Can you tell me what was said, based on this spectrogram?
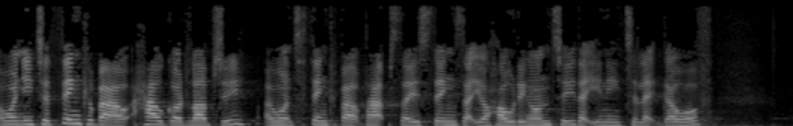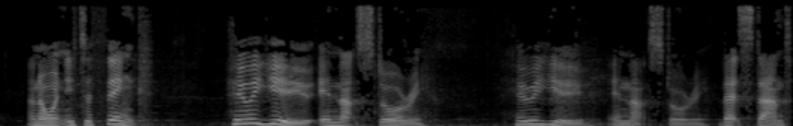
I want you to think about how God loves you. I want to think about perhaps those things that you're holding on to that you need to let go of. And I want you to think who are you in that story? Who are you in that story? Let's stand.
